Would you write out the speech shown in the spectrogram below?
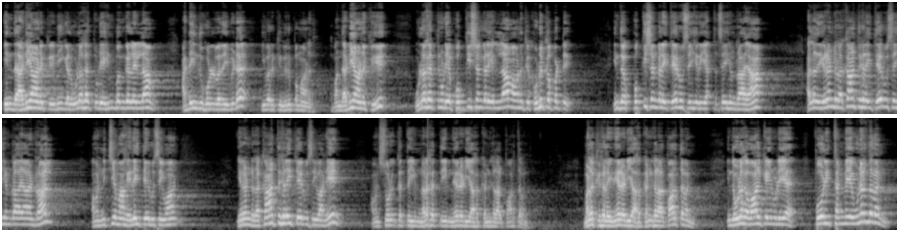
இந்த அடியானுக்கு நீங்கள் உலகத்துடைய இன்பங்கள் எல்லாம் அடைந்து கொள்வதை விட இவருக்கு விருப்பமானது. அந்த அடியானுக்கு உலகத்தினுடைய பொக்கிஷங்களை எல்லாம் அவனுக்கு கொடுக்கப்பட்டு இந்த பொக்கிஷங்களை தேர்வு செய்கிறியா செய்கின்றாயா? அல்லது இரண்டு ரக்காத்துகளை தேர்வு செய்கின்றாயா என்றால் அவன் நிச்சயமாக எதை தேர்வு செய்வான்? இரண்டு ரக்காத்துகளை தேர்வு செய்வான். ஏன்? அவன் சுரக்கத்தையும் நரகத்தையும் நேரடியாக கண்களால் பார்த்தவன். மலக்குகளை நேரடியாக கண்களால் பார்த்தவன். இந்த உலக வாழ்க்கையினுடைய போலித்தன்மையை உணர்ந்தவன்.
